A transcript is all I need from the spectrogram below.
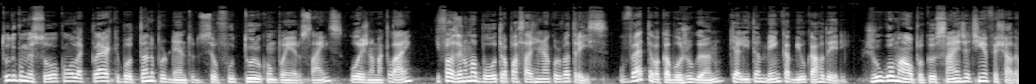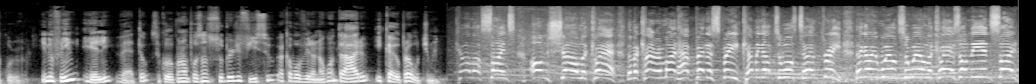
Tudo começou com o Leclerc botando por dentro do seu futuro companheiro Sainz, hoje na McLaren, e fazendo uma boa ultrapassagem na curva 3. O Vettel acabou julgando que ali também cabia o carro dele. Julgou mal porque o Sainz já tinha fechado a curva. E no fim, ele, Vettel, se colocou numa posição super difícil, acabou virando ao contrário e caiu para último. Carlos Sainz on Charles Leclerc. The McLaren might have better speed coming up towards turn three. They're going wheel to wheel. Leclerc's on the inside.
